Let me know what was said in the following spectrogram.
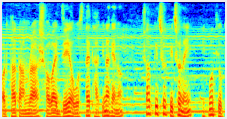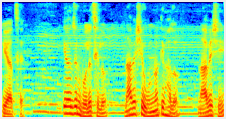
অর্থাৎ আমরা সবাই যে অবস্থায় থাকি না কেন সব কিছুর পিছনেই হিকমত লুকিয়ে আছে। কেউ একজন বলেছিল, না বেশি উন্নতি ভালো, না বেশি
